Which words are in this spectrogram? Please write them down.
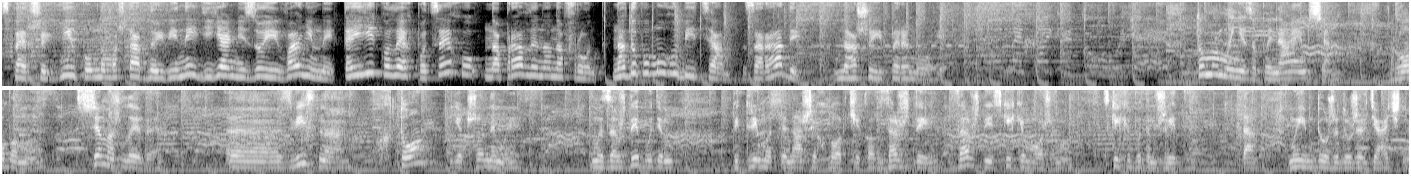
З перших днів повномасштабної війни діяльність Зої Іванівни та її колег по цеху направлена на фронт на допомогу бійцям заради нашої перемоги. Тому ми не зупиняємося, робимо все можливе. Е, звісно, хто, якщо не ми. Ми завжди будемо підтримувати наших хлопчиків. Завжди, завжди, скільки можемо, скільки будемо жити. Так, ми їм дуже дуже вдячні.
